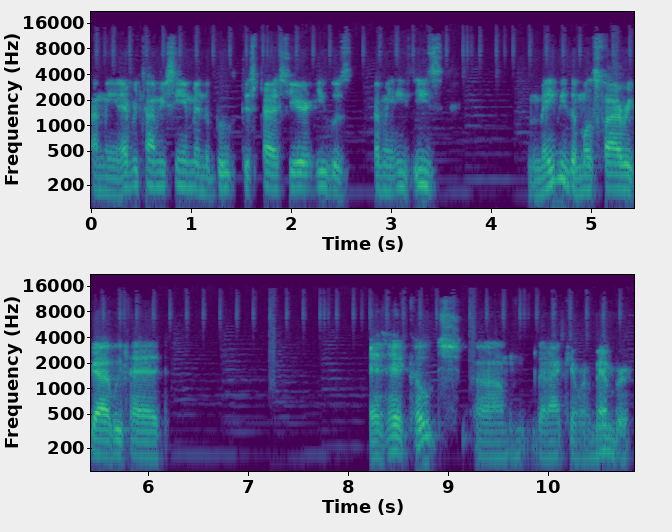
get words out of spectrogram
I mean, every time you see him in the booth this past year, he was, I mean, he, he's maybe the most fiery guy we've had as head coach um, that I can remember.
